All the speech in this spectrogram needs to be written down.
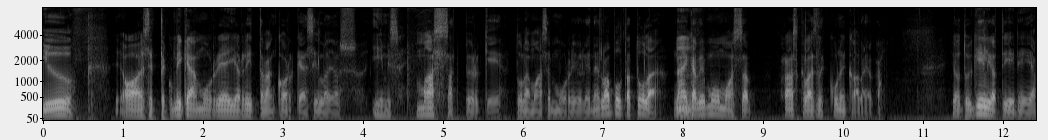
you. Joo, ja sitten kun mikään muuri ei ole riittävän korkea silloin, jos ihmismassat pyrkii tulemaan sen muurin yli, ne lopulta tulee. Näin mm. kävi muun muassa ranskalaiselle kuninkaalle, joka joutui giljotiiniin ja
